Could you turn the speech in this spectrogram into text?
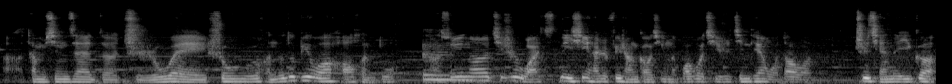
啊、他们现在的职位收入很多都比我好很多。啊，嗯所以呢，其实我内心还是非常高兴的，包括其实今天我到我之前的一个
